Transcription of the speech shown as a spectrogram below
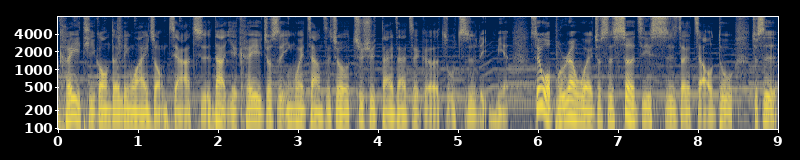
可以提供的另外一种价值。那也可以就是因为这样子就继续待在这个组织里面。所以我不认为就是设计师这个角度就是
